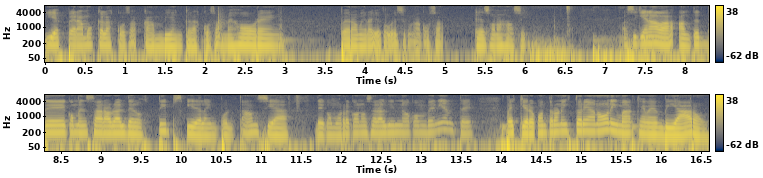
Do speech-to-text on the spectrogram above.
y esperamos que las cosas cambien, que las cosas mejoren. Pero mira, yo te voy a decir una cosa, eso no es así. Así que nada, antes de comenzar a hablar de los tips y de la importancia de cómo reconocer a alguien no conveniente, pues quiero contar una historia anónima que me enviaron.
